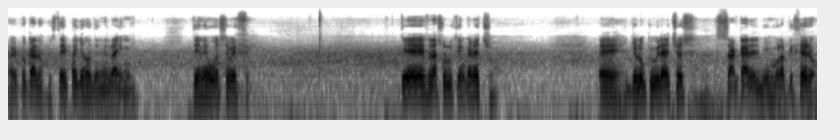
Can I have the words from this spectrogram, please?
Pero claro, este iPad ya no tiene Lightning, tiene USB-C. ¿Qué es la solución que han hecho? Eh, yo lo que hubiera hecho es sacar el mismo lapicero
